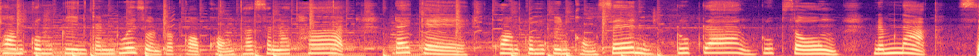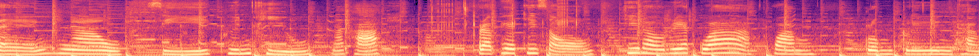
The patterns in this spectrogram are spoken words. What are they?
ความกลมกลืนกันด้วยส่วนประกอบของทัศนธาตุได้แก่ ความกลมกลืนของเส้น รูปร่าง รูปทรง น้ำหนัก แสง เงา สี พื้นผิวนะคะ ประเภทที่ 2 ที่เราเรียกว่า ความ ลมกลืนทาง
